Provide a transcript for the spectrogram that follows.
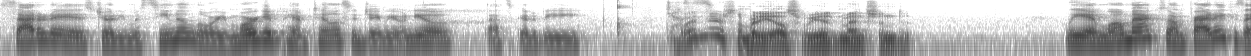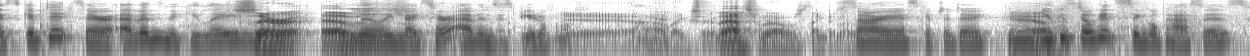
Saturday is Jo Dee Messina, Lorrie Morgan, Pam Tillis, and Jamie O'Neal. That's going to be Wasn't there somebody else we had mentioned? Lee Ann Womack on Friday because I skipped it. Sara Evans, Nikki Lane, Sara Evans. Lillie Mae. Sara Evans is beautiful. Yeah, Yeah. I like Sara. That's what I was thinking of. Sorry, I skipped a day. Yeah. You can still get single passes,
